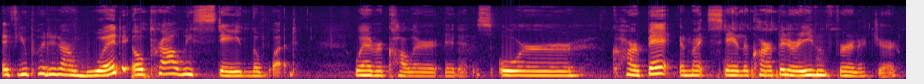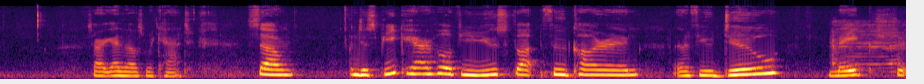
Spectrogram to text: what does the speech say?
if you put it on wood, it'll probably stain the wood, whatever color it is. Or carpet, it might stain the carpet or even furniture. Sorry guys, that was my cat. So just be careful if you use food coloring, and if you do, make sure.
